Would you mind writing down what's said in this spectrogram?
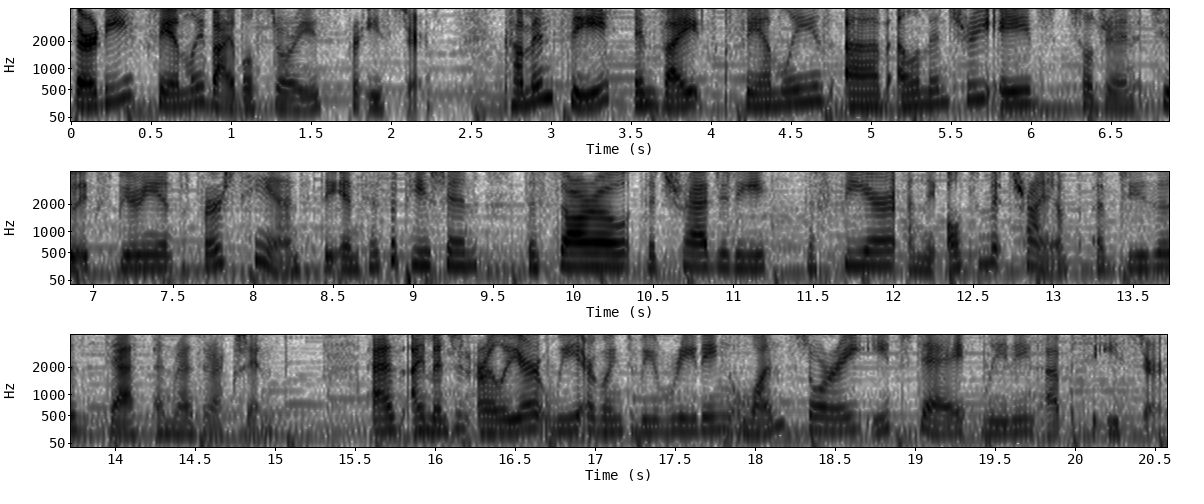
30 Family Bible Stories for Easter. Come and See invites families of elementary aged children to experience firsthand the anticipation, the sorrow, the tragedy, the fear, and the ultimate triumph of Jesus' death and resurrection. As I mentioned earlier, we are going to be reading one story each day leading up to Easter.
